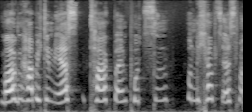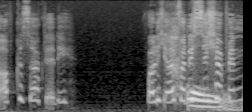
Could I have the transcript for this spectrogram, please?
morgen habe ich den ersten Tag beim Putzen und ich habe es erstmal abgesagt, Eddie. Weil ich einfach nicht Oh. sicher bin,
